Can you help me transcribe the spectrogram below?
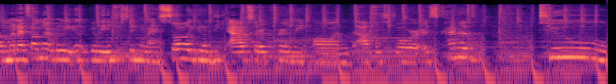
Um, and I found that really really interesting when I saw you know the apps that are currently on the Apple Store is kind of too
